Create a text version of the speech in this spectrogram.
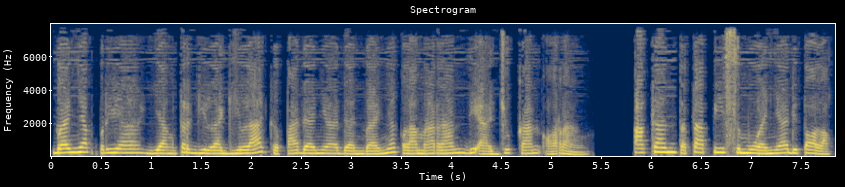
banyak pria yang tergila-gila kepadanya dan banyak lamaran diajukan orang. Akan tetapi semuanya ditolak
